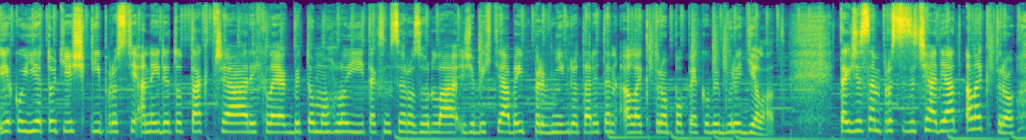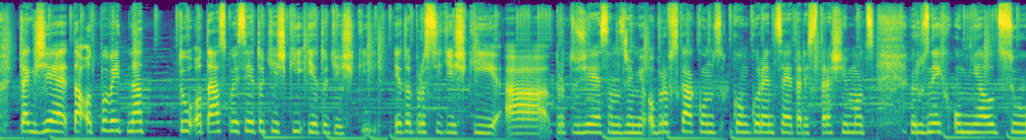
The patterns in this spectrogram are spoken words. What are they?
jako je to těžký prostě a nejde to tak třeba rychle, jak by to mohlo jít, tak jsem se rozhodla, že bych chtěla být první, kdo tady ten elektropop jakoby bude dělat. Takže jsem prostě začala dělat elektro. Takže ta odpověď na tu otázku, jestli je to těžký, je to těžký. Je to prostě těžký a protože je samozřejmě obrovská kon- konkurence, je tady strašně moc různých umělců,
